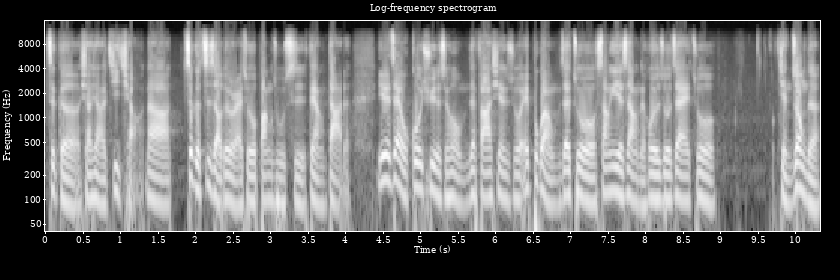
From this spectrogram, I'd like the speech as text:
这个小小的技巧。那这个至少对我来说帮助是非常大的，因为在我过去的时候，我们在发现说，诶，不管我们在做商业上的，或者说在做减重的，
